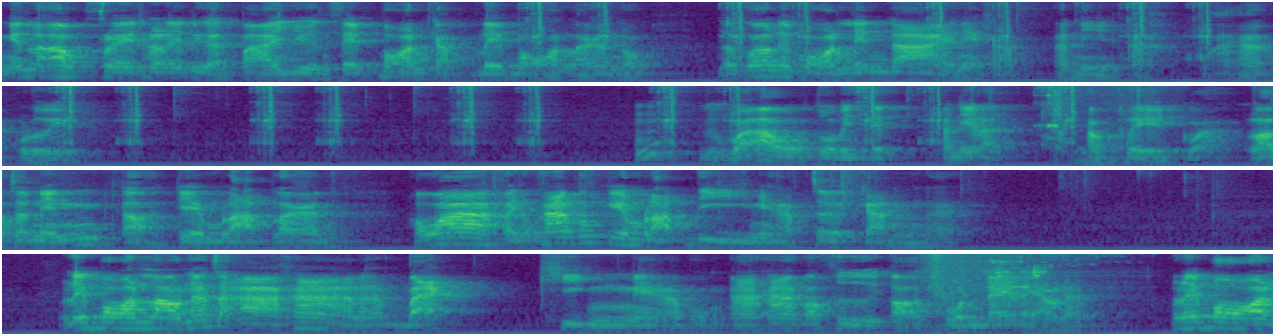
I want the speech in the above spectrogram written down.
งั้นเราเอาเครทะเลเดือดไปยืนเซตบอลกับเรบอนแล้วกันเนาะแล้วก็เรบอนเล่นได้นะครับ อันนี้อะมาฮะลุยหรือว่าเอาตัวไปเซตอันนี้แหละเอาเครดีกว่า เราจะเน้นเกมรับแล้วกัน เพราะว่าฝ่ายตรงข้ามก็เกมรับดีนะครับ เจอกันนะ เลบอลเราน่าจะ R5 นะแบ็คคิงนะครับผม R5 ก็คือเอ่อชนได้แล้วนะเลบอล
